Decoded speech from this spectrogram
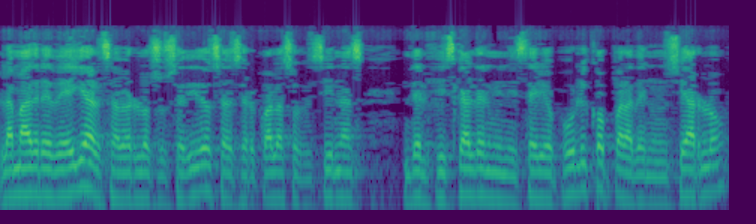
La madre de ella, al saber lo sucedido, se acercó a las oficinas del fiscal del Ministerio Público para denunciarlo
